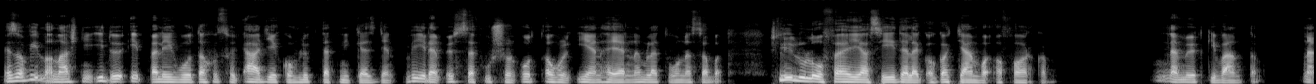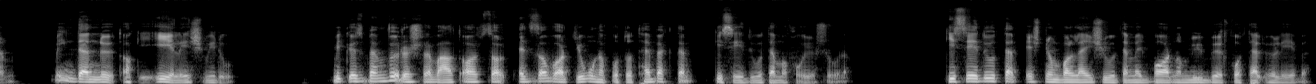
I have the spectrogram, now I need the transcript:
Ez a villanásnyi idő épp elég volt ahhoz, hogy ágyékom lüktetni kezdjen, vérem összefusson ott, ahol ilyen helyen nem lett volna szabad, s liluló fejjel szédeleg a gatyámba a farkam. Nem őt kívántam. Nem. Minden nőt, aki él és virul. Miközben vörösre vált arccal egy zavart jó napotot hebegtem, Kiszédültem a folyosóra. Kiszédültem, és nyomban le is ültem egy barna műbőr fotel ölébe.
